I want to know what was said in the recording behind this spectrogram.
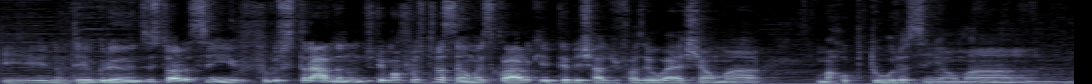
E não tenho grandes histórias, assim, frustrada, não diria uma frustração, mas claro que ter deixado de fazer o Ash é uma, uma ruptura, assim, é uma... Uhum.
